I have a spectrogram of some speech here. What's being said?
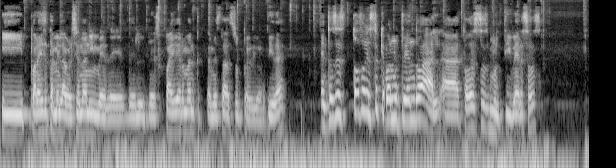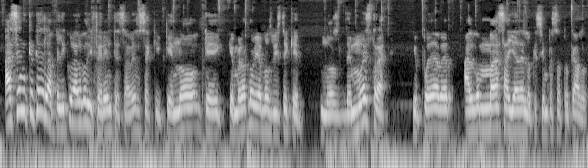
Y por ahí está también la versión anime de, de Spider-Man, que también está súper divertida. Entonces, todo esto que va nutriendo a, a todos estos multiversos, hacen creo que de la película algo diferente, ¿sabes? O sea, que, que no, que, que, en verdad no habíamos visto y que nos demuestra que puede haber algo más allá de lo que siempre se ha tocado.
